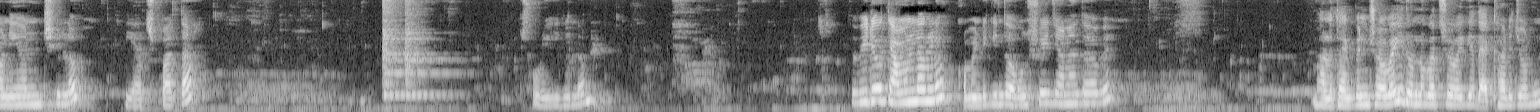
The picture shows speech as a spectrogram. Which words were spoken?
অনিয়ন ছিল, পেঁয়াজ পাতা। ছড়িয়ে দিলাম। তো ভিডিও কেমন লাগল? কমেন্টে কিন্তু অবশ্যই জানাতে হবে। ভালো থাকবেন সবাই, ধন্যবাদ সবাইকে দেখার জন্য।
